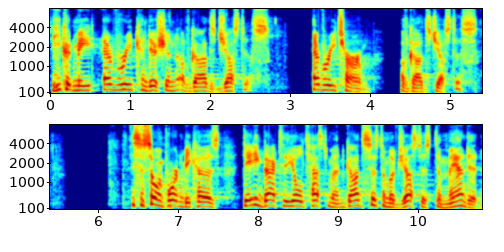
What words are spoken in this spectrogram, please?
He could meet every condition of God's justice, every term of God's justice. This is so important because dating back to the Old Testament, God's system of justice demanded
